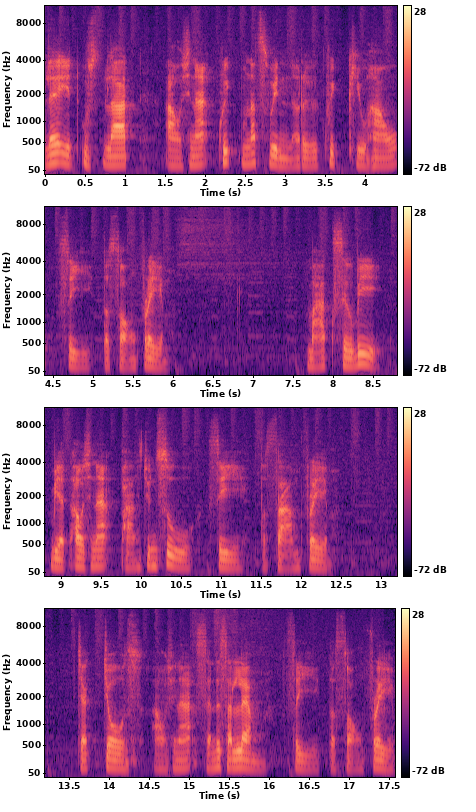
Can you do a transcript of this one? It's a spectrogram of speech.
เลอิดอุสลาดเอาชนะควิกนัสวิน หรือควิกคิวเฮาส์4ต่อ2เฟรม มาร์คเซลบี้ เบียดเอาชนะผางจุนซู4ต่อ3เฟรม แจ็คโจนส์ เอาชนะแซนเดอร์สันแลม4ต่อ2เฟรม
